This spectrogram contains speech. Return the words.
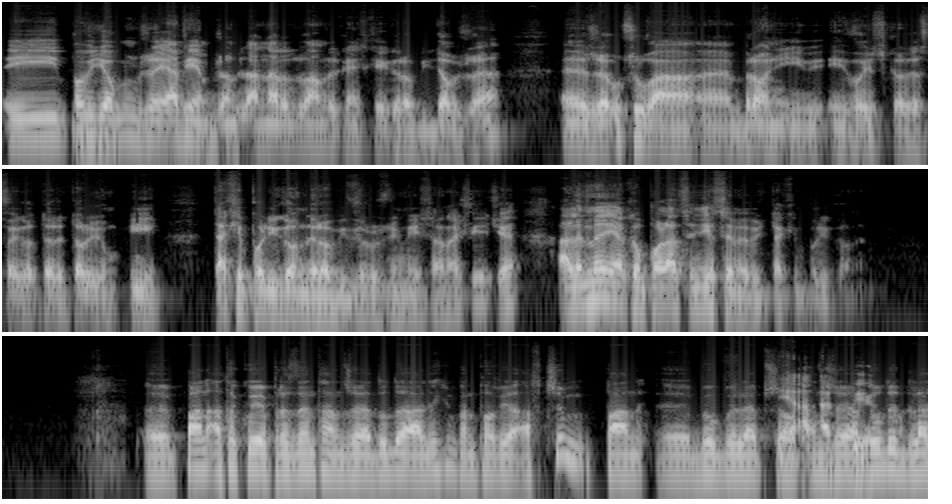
I powiedziałbym, że ja wiem, rząd dla narodu amerykańskiego robi dobrze, e, że usuwa e, broń i, i wojsko ze swojego terytorium i takie poligony robi w różnych miejscach na świecie, ale my jako Polacy nie chcemy być takim poligonem. E, Pan atakuje prezydenta Andrzeja Dudę, ale niech mi pan powie, a w czym pan e, byłby lepszy Nie od Andrzeja atakuję Dudy? Dla...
